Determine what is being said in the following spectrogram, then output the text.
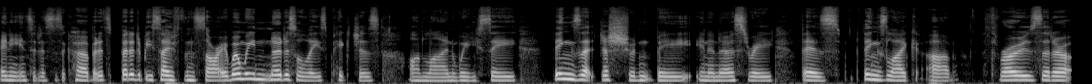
any incidences occur, but it's better to be safe than sorry. When we notice all these pictures online, we see things that just shouldn't be in a nursery. There's things like uh, throws that are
